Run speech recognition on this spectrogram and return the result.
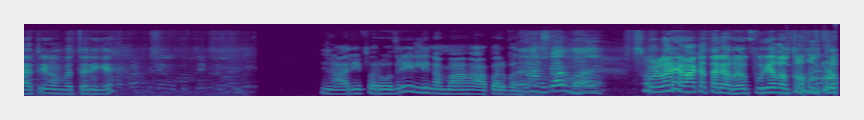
ರಾತ್ರಿ ಒಂಬತ್ತರಿಗೆ ಆರೀಫರ್ ಹೋದ್ರಿ ಇಲ್ಲಿ ನಮ್ಮ ಆಪರ್ ಬಂದ ಸುಳ್ಳ ಹೇಳಾಕತ್ತಾರ ಅವ್ರು. ಪುರಿಯದಲ್ ತಗೊಂಬಂದ್ ಕೊಡೋ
